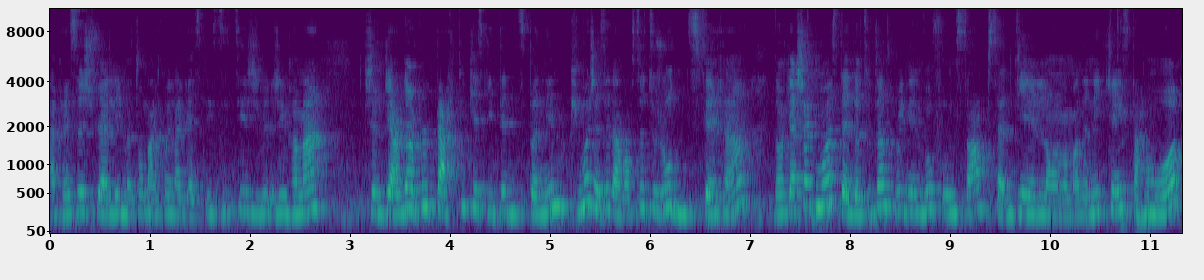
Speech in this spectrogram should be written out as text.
Après ça, je suis allée, mettons, dans le coin de la Gaspésie. J'ai vraiment. J'ai regardé un peu partout qu'est-ce qui était disponible. Puis moi, j'essaie d'avoir ça toujours différent. Donc à chaque mois, c'était de tout le temps trouver des nouveaux fournisseurs. Puis ça devient long. À un moment donné, 15 par mois.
